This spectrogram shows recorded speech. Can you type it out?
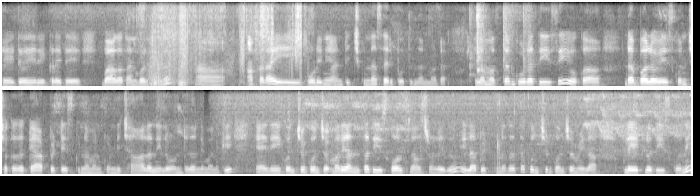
హైట్ హెయిర్ ఎక్కడైతే బాగా కనబడుతుందో అక్కడ ఈ పొడిని అంటించుకున్నా సరిపోతుంది అనమాట ఇలా మొత్తం కూడా తీసి ఒక డబ్బాలో వేసుకొని చక్కగా క్యాప్ పెట్టేసుకున్నాం అనుకోండి చాలా నిలువ ఉంటుందండి మనకి. ఇది కొంచెం కొంచెం మరి అంతా తీసుకోవాల్సిన అవసరం లేదు. ఇలా పెట్టుకున్న తర్వాత కొంచెం కొంచెం ఇలా ప్లేట్లో తీసుకొని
